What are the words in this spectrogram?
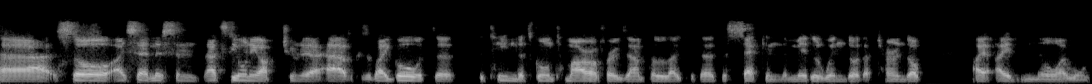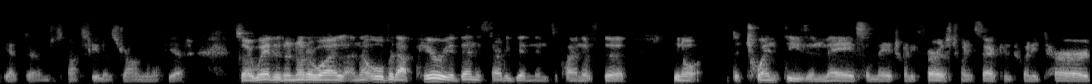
Uh, so I said, listen, that's the only opportunity I have because if I go with the the team that's going tomorrow, for example, like the the second, the middle window that turned up, I, I know I won't get there. I'm just not feeling strong enough yet. So I waited another while, and over that period, then it started getting into kind of the, you know, the 20s in May, so May 21st, 22nd, 23rd.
